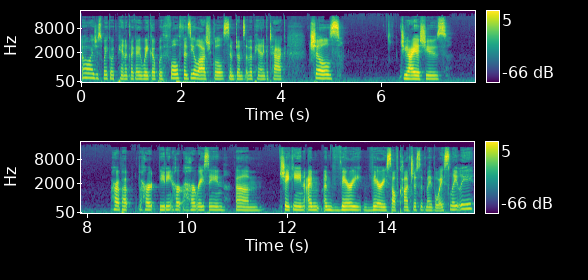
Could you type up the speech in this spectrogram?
oh, I just wake up with panic. Like I wake up with full physiological symptoms of a panic attack, chills, GI issues, heart heart beating, heart heart racing, um, shaking. I'm I'm very very self conscious of my voice lately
